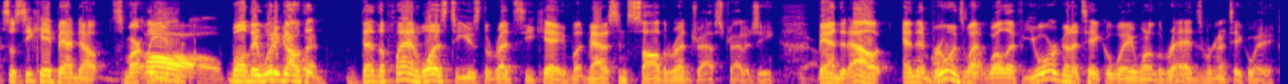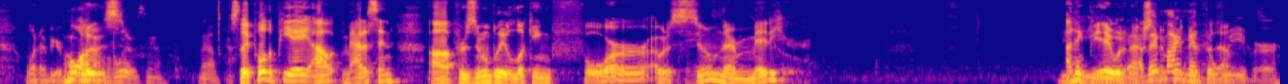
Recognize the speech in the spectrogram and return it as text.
So CK banned out smartly. Oh, well, they would have gone with the, the plan was to use the red CK, but Madison saw the red draft strategy, yeah. banned it out, and then Bruins went, well, if you're going to take away one of the reds, we're going to take away one of your blues. blues yeah. Yeah. So they pull the PA out, Madison, uh, presumably looking for, I would assume they're mid here. I think PA would have actually they might mid the Weaver.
